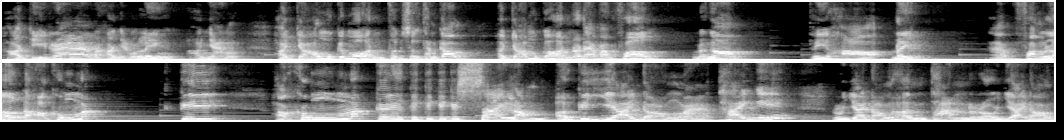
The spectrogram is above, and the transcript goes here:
Họ chỉ ra và họ nhận liền họ nhận họ chọn một cái mô hình thực sự thành công. Họ chọn một cái hình nó đã vào form nó ngon. Thì họ đi. À, phần lớn là họ không mất cái họ không mất cái cái cái cái cái sai lầm ở cái giai đoạn mà thai nghén, rồi giai đoạn hình thành rồi giai đoạn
